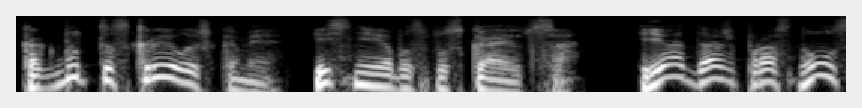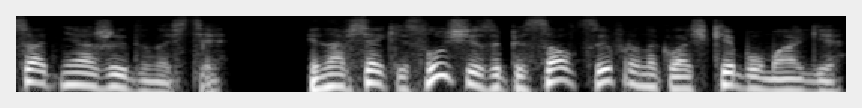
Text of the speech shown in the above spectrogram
как будто с крылышками, и с неба спускаются. Я даже проснулся от неожиданности и на всякий случай записал цифры на клочке бумаги.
